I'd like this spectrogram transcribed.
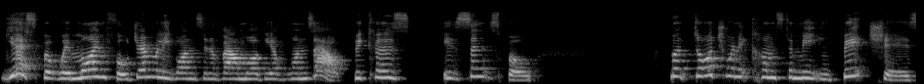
Yes, but we're mindful. Generally, one's in a van while the other one's out because it's sensible. But Dodge, when it comes to meeting bitches,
